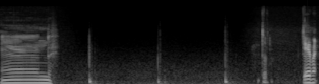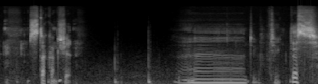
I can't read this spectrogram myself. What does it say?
And damn it, I'm stuck on shit. Uh, do take this.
